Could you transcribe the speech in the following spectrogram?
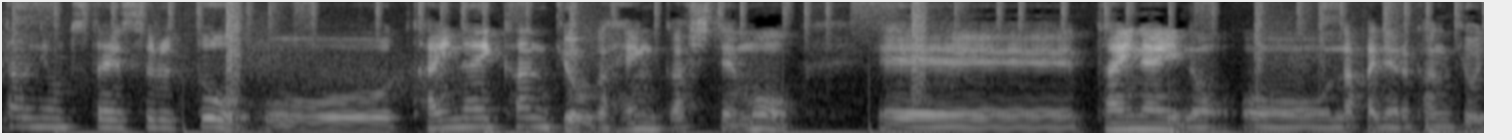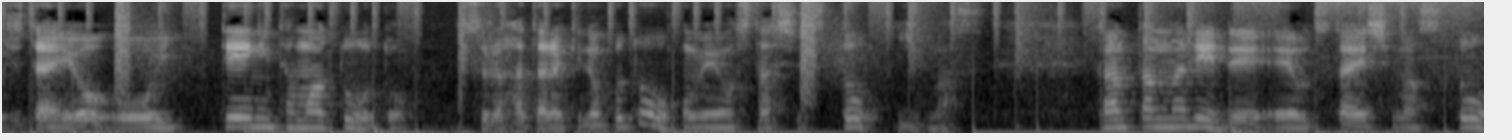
単にお伝えすると、体内環境が変化しても、えー、体内の中にある環境自体を一定に保とうとする働きのことをホメオスタシスと言います。簡単な例でお伝えしますと、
